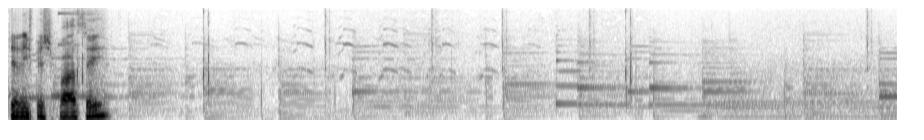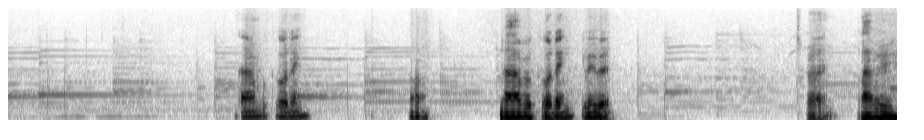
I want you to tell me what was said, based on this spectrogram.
Jellyfish party. I'm recording. Oh. No, I'm recording. Give me a bit. That's right. Love you.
